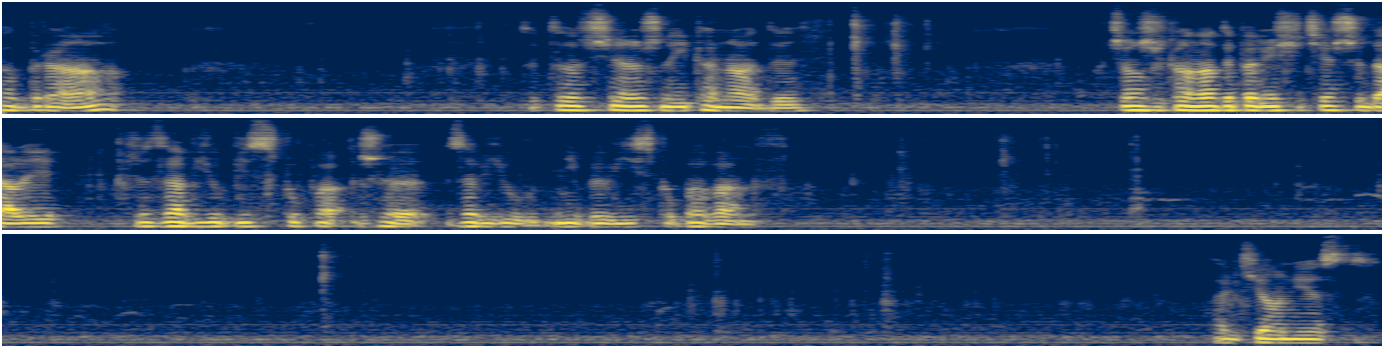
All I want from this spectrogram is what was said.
Dobra. To do ciężnej Kanady. Chociaż Kanady pewnie się cieszy dalej, że zabił biskupa, że zabił niby biskupa Wanf. A gdzie on jest?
